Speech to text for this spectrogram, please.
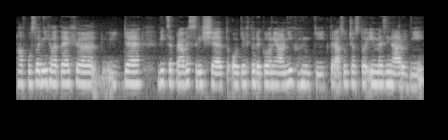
A v posledních letech eh, jde více právě slyšet o těchto dekoloniálních hnutí, která jsou často i mezinárodní.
